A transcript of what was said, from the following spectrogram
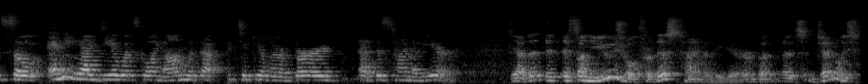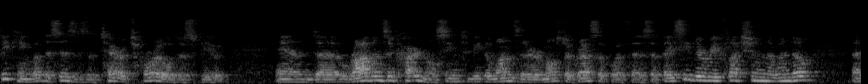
so, any idea what's going on with that particular bird at this time of year? Yeah, it's unusual for this time of the year, but generally speaking, what this is is a territorial dispute. And uh, robins and cardinals seem to be the ones that are most aggressive with this. If they see their reflection in the window, uh,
